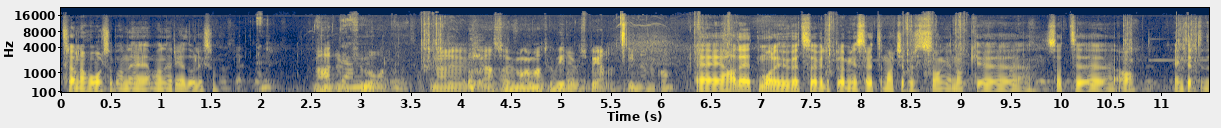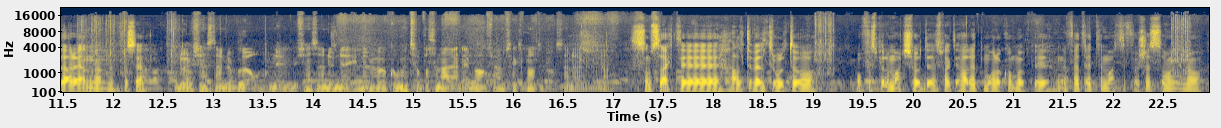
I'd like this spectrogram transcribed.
träna hårt så att man är, man är redo liksom. Vad hade du för mål? När, alltså, hur många matcher ville du spela innan du kom? Eh, jag hade ett mål i huvudet så jag ville spela minst 30 matcher för säsongen och så att ja, är inte riktigt där än, men får se. Du känns ändå bra nu? Du känns ändå nöjd när du har kommit så pass nära? Det är bara 5-6 matcher kvar, sen är du där. Som sagt, det är alltid väldigt roligt att, att få spela matcher. Det är sagt, jag hade ett mål att komma upp i ungefär 30 matcher första säsongen och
